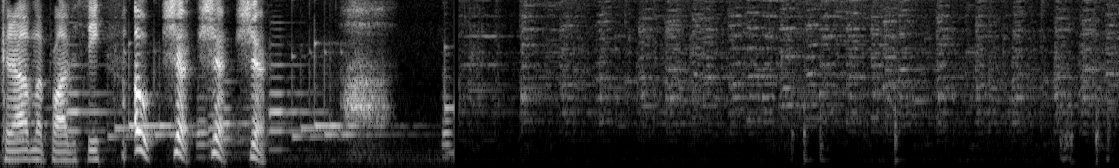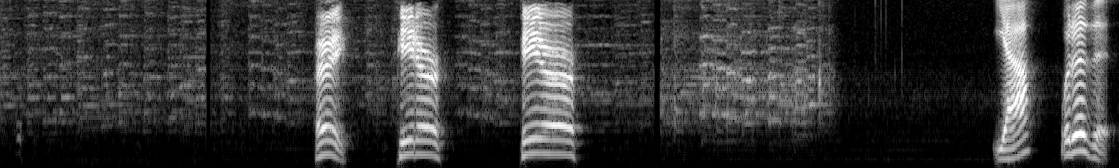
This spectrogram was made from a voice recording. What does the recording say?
Can I have my privacy? Oh, sure, sure, sure. Hey, Peter! Peter! Yeah? What is it?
